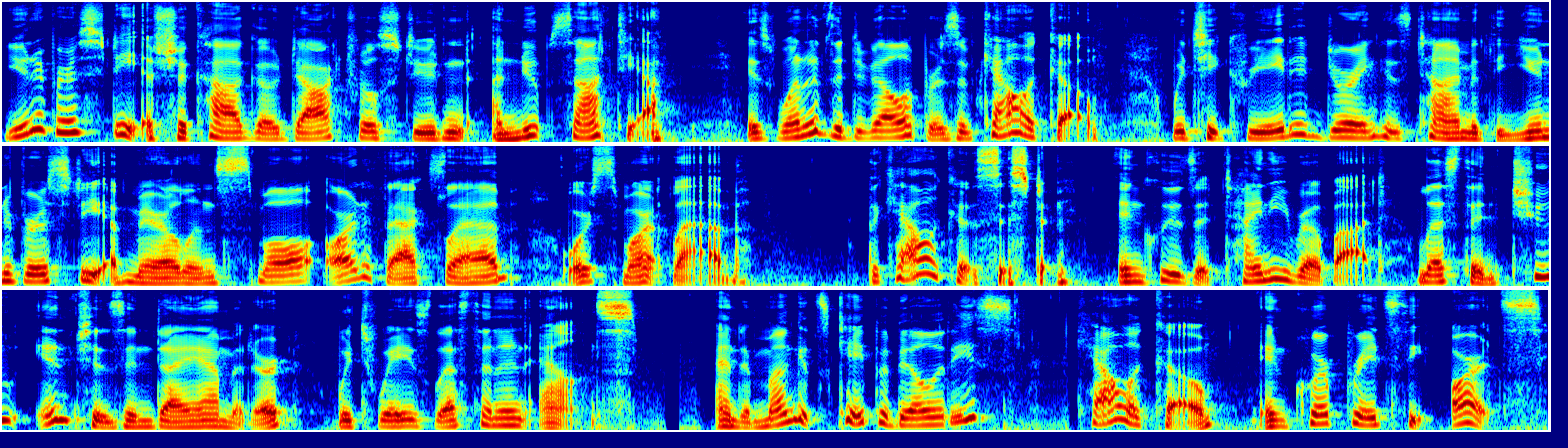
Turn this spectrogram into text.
University of Chicago doctoral student Anup Sathya is one of the developers of Calico, which he created during his time at the University of Maryland's Small Artifacts Lab, or SMART Lab. The Calico system includes a tiny robot, less than two inches in diameter, which weighs less than an ounce. And among its capabilities, Calico incorporates the arts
